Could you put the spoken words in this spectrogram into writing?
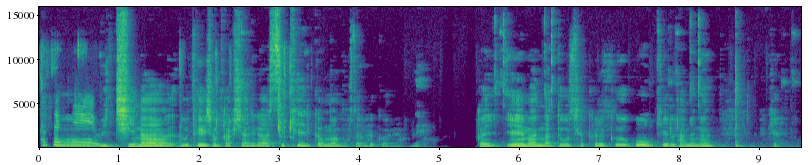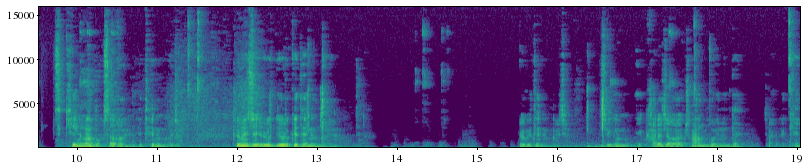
선생님, 위치나 로테이션 값이 아니라 스케일 값만 복사를 할 거예요. 네. 그러니까 얘만 놔두고 체크를 끄고 OK를 하면은 이렇게 스케일만 복사가 이렇게 되는 거죠. 그러면 이제 이렇게 되는 거예요. 이렇게 되는 거죠. 지금 가려져가지고 안 보이는데 자 이렇게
